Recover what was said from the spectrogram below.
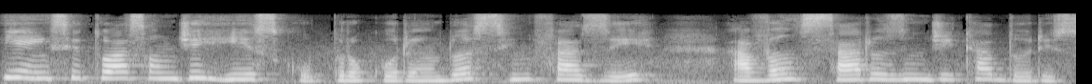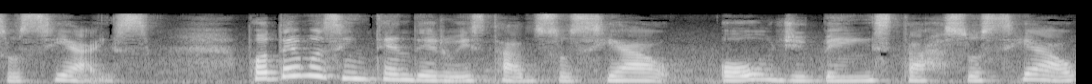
e em situação de risco, procurando assim fazer avançar os indicadores sociais. Podemos entender o estado social ou de bem-estar social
